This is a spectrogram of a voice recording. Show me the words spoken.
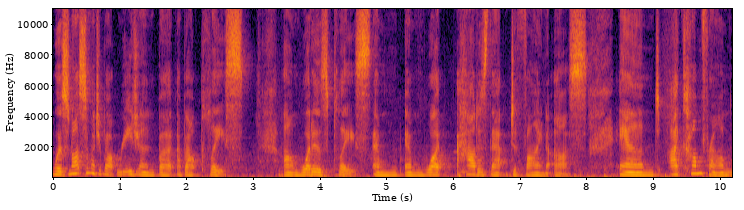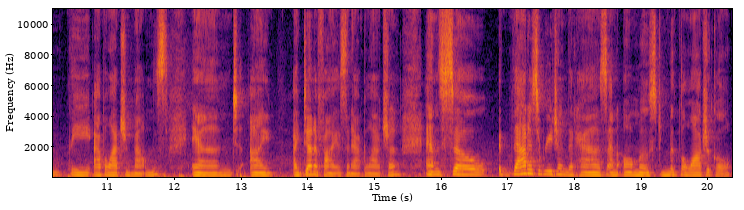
was not so much about region, but about place. Um, what is place, and and what? How does that define us? And I come from the Appalachian Mountains, and I identify as an Appalachian. And so that is a region that has an almost mythological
